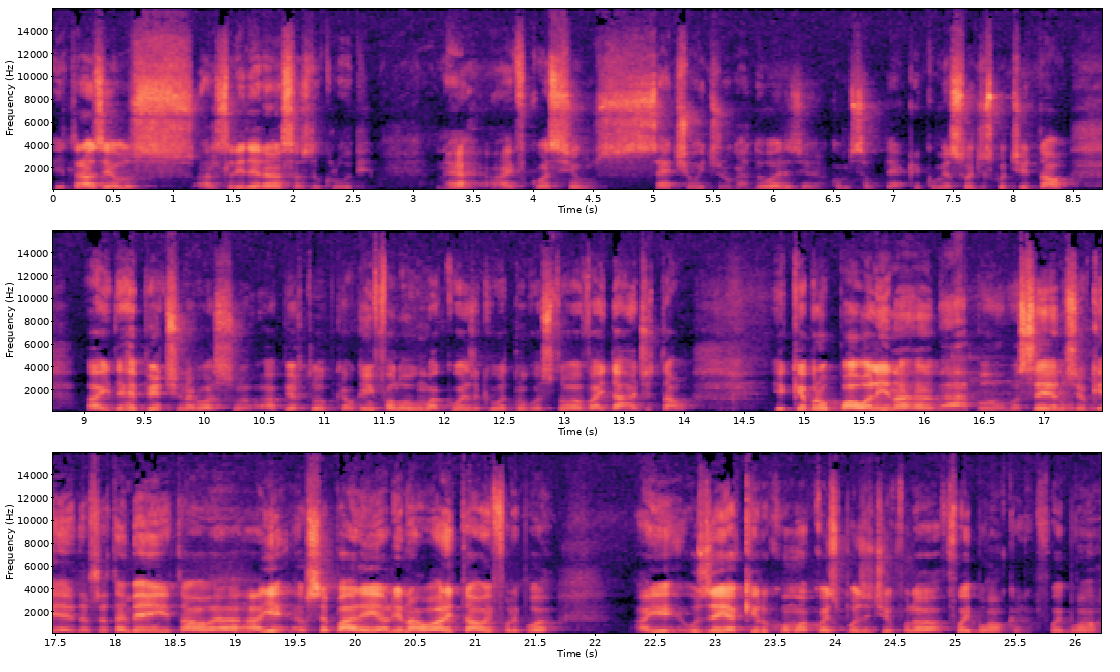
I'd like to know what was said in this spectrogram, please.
e trazer os, as lideranças do clube. Né? Aí ficou assim uns sete, oito jogadores, a comissão técnica começou a discutir e tal. Aí, de repente, o negócio apertou, porque alguém falou alguma coisa que o outro não gostou, vaidade e tal, e quebrou o pau ali na. Ah, pô, você, não sei uhum. o quê, você também e tal. Uhum. Aí eu separei ali na hora e tal, e falei, pô. Aí usei aquilo como uma coisa positiva. Falei, ó, foi bom, cara, foi bom.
